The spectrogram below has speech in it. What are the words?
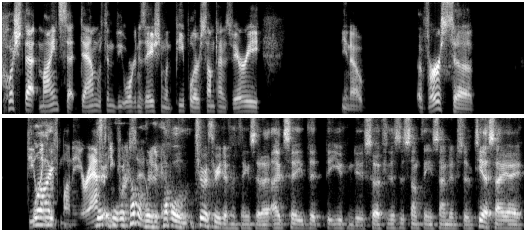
push that mindset down within the organization when people are sometimes very you know averse to dealing well, I, with money or asking there, for a couple, there's a couple two or three different things that I, would say that that you can do. So if this is something you sound interested in tsia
